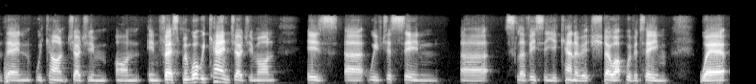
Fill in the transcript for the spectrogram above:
then we can't judge him on investment. What we can judge him on is uh, we've just seen uh, Slavisa Jokanovic show up with a team where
